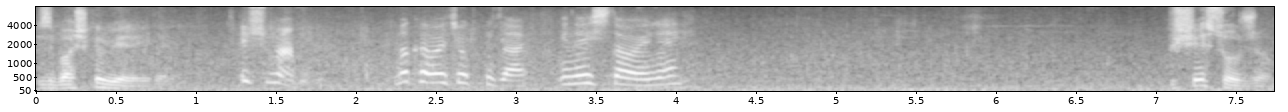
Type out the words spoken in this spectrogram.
Biz başka bir yere gidelim. Üşümem. Bak hava çok güzel. Güneş de öyle. Bir şey soracağım.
